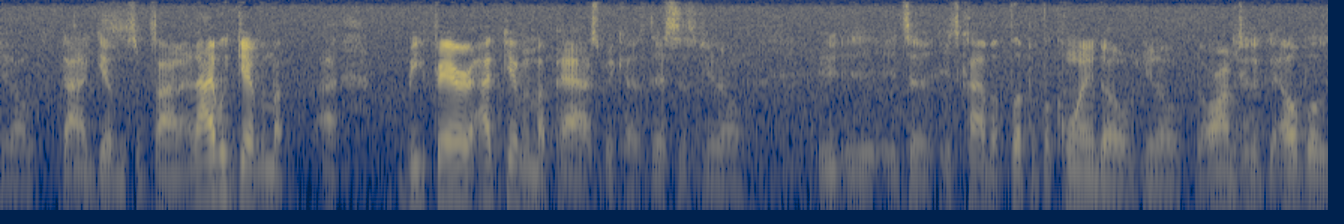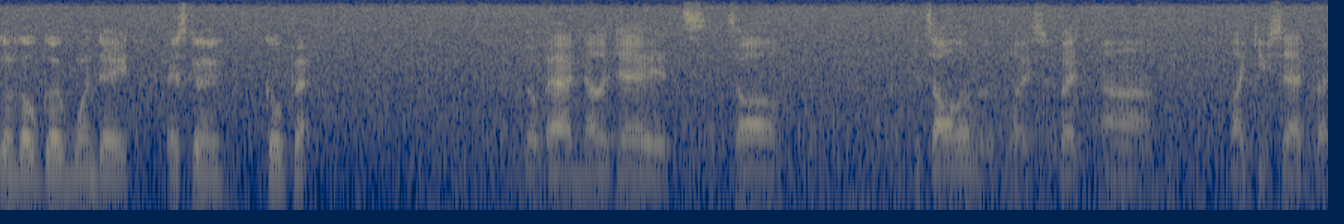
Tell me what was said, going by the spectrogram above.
you know, gotta He's- give him some time. And I would give him a, uh, be fair. I'd give him a pass because this is, you know, it, it, it's a, it's kind of a flip of a coin, though. You know, the arm's Yeah. gonna, the elbow's gonna go good one day. It's gonna go back. go bad another day. It's it's all it's all over the place. But um, like you said, but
